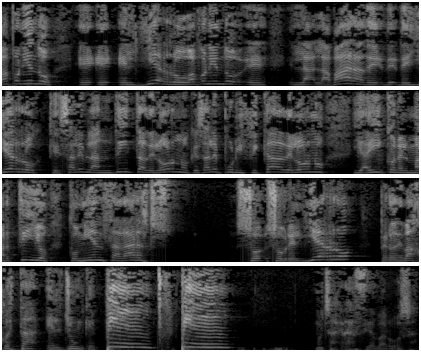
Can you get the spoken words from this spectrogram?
va poniendo eh, eh, el hierro, va poniendo eh, la, vara de, hierro que sale blandita del horno, que sale purificada del horno, y ahí con el martillo comienza a dar sobre el hierro, pero debajo está el yunque. ¡Ping! ¡Ping! Muchas gracias, Barbosa.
